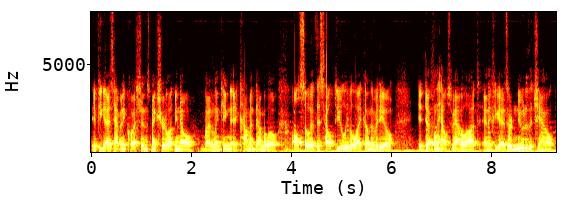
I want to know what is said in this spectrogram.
If you guys have any questions, make sure to let me know by linking a comment down below. Also, if this helped you, leave a like on the video. It definitely helps me out a lot. And if you guys are new to the channel,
